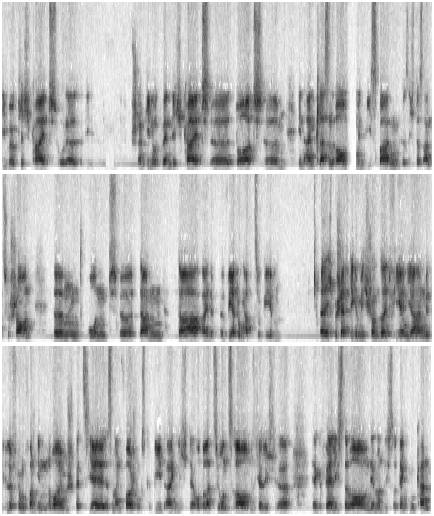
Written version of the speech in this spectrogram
die Möglichkeit oder die, stand die Notwendigkeit, äh, dort ähm, in einem Klassenraum in Wiesbaden sich das anzuschauen ähm, und äh, dann da eine Bewertung abzugeben. Äh, ich beschäftige mich schon seit vielen Jahren mit Lüftung von Innenräumen. Speziell ist mein Forschungsgebiet eigentlich der Operationsraum, sicherlich äh, der gefährlichste Raum, den man sich so denken kann.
